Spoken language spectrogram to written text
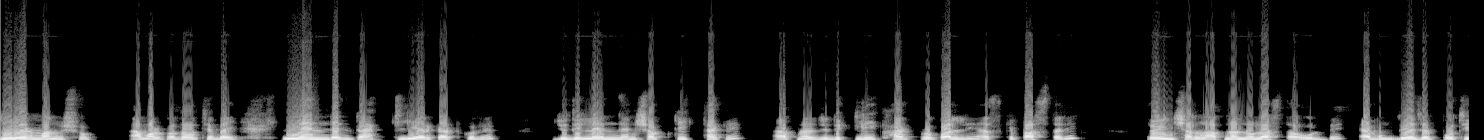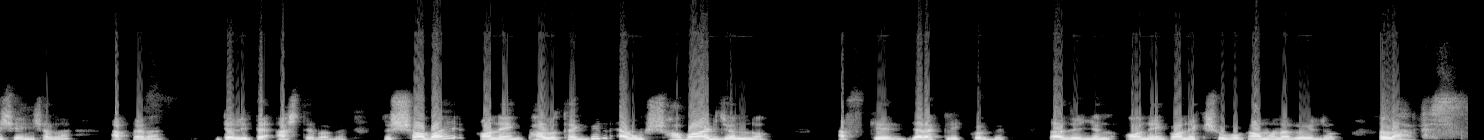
দূরের মানুষ হোক, আমার কথা হচ্ছে ভাই, লেনদেনটা ক্লিয়ার কাট করবেন যদি লেনদেন সব ঠিক থাকে আপনার যদি ক্লিক হয় প্রপারলি আজকে পাঁচ তারিখ, তো ইনশাল্লাহ আপনার নোলাস্তা উঠবে এবং দুই হাজার পঁচিশে ইনশাল্লাহ আপনারা ইটালিতে আসতে পারবেন। তো সবাই অনেক ভালো থাকবেন এবং সবার জন্য আজকে যারা ক্লিক করবে, তাদের জন্য অনেক অনেক শুভকামনা রইল। আল্লাহ হাফেজ।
